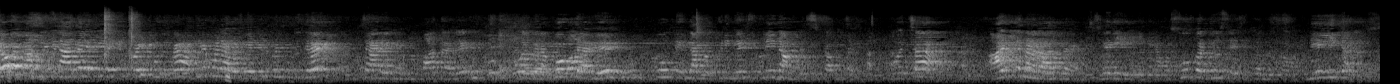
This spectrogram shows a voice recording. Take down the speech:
யோகா மாஸ்டருக்கு நான் தான் எடுத்து போய் கொடுப்பேன். அதே மாதிரி அவருக்கு எடுத்து போய் கொடுக்குறேன். சார் பார்த்தாரு. ஒருத்தரை கூப்பிட்டாரு. கூப்பிட்டு நம்ம குடிங்க சொல்லி நான் வச்சா அடுத்த நாள் வந்தேன் சரி இன்னைக்கு நம்ம சூப்பர் ஜூஸ் எடுத்து வந்துருக்கோம் நெல்லிக்காய் juice.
